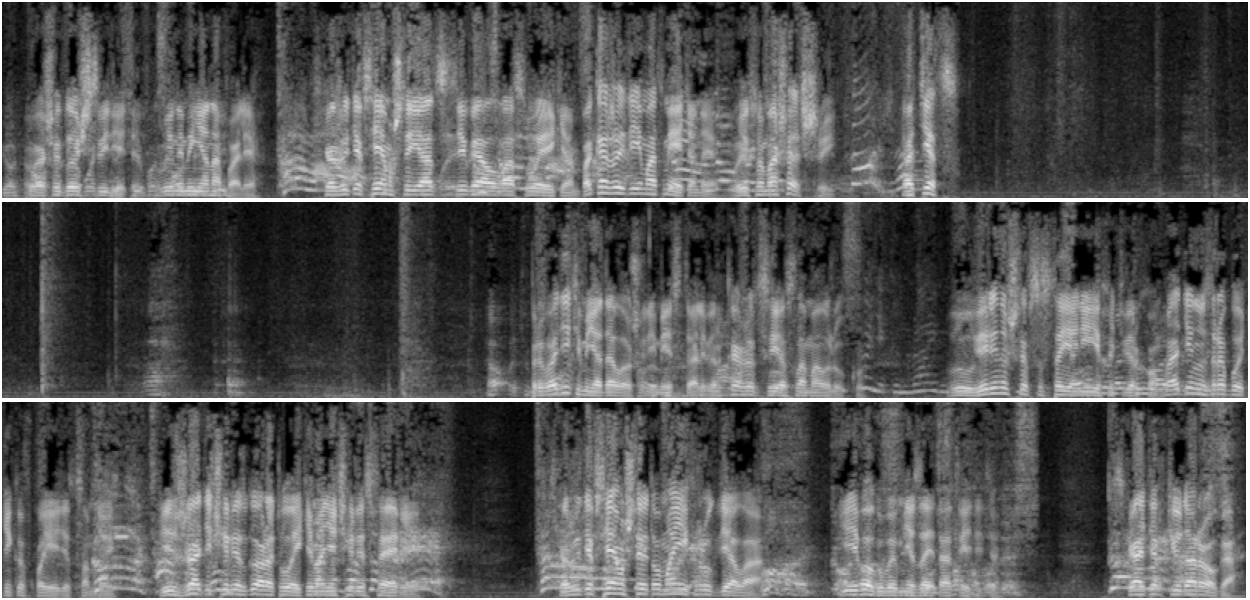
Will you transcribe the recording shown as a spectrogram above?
Ваша дочь свидетель. Вы на меня напали. Скажите всем, что я отстегал вас Уэйкем. Покажите им отметины. Вы сумасшедший. Отец! Проводите меня до лошади, мисс Тальвер. Кажется, я сломал руку. Вы уверены, что в состоянии ехать верхом? Один из работников поедет со мной. Езжайте через город Уэйкем, а не через ферри. Скажите всем, что это у моих рук дело. Ей-богу, вы мне за это ответите. С катертью дорога.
